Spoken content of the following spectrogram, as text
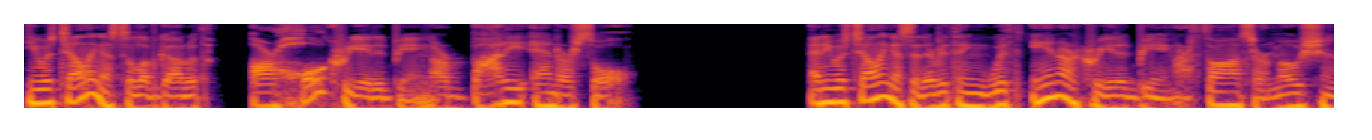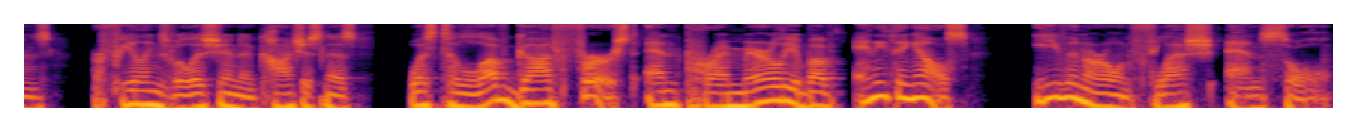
He was telling us to love God with our whole created being, our body and our soul. And he was telling us that everything within our created being, our thoughts, our emotions, our feelings, volition, and consciousness, was to love God first and primarily above anything else even our own flesh and soul.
